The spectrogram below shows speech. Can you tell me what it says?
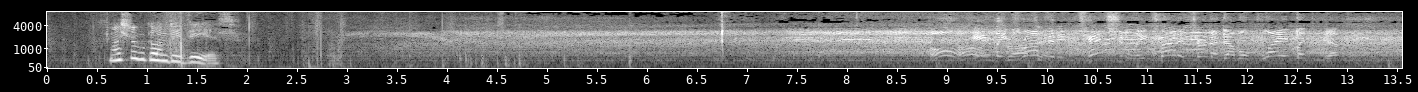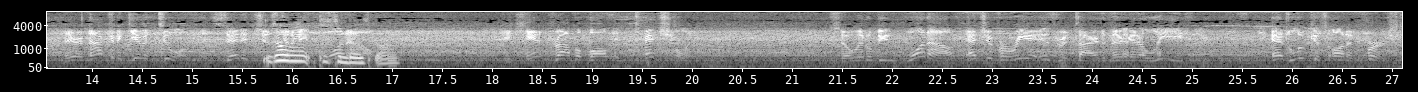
this. Oh, Hanley dropped, it. intentionally, trying to turn a double play, but Yep. they're not going to give it to him. Oh, Instead, it's just Going going to some baseball. You can't drop a ball intentionally. So it'll be one out. Hechavarria is retired, and they're going to leave Ed Lucas on at first.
